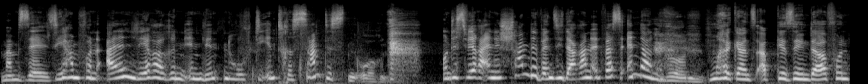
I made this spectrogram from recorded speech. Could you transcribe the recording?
Mamsell, Sie haben von allen Lehrerinnen in Lindenhof die interessantesten Ohren. Und es wäre eine Schande, wenn Sie daran etwas ändern würden. Mal ganz abgesehen davon,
